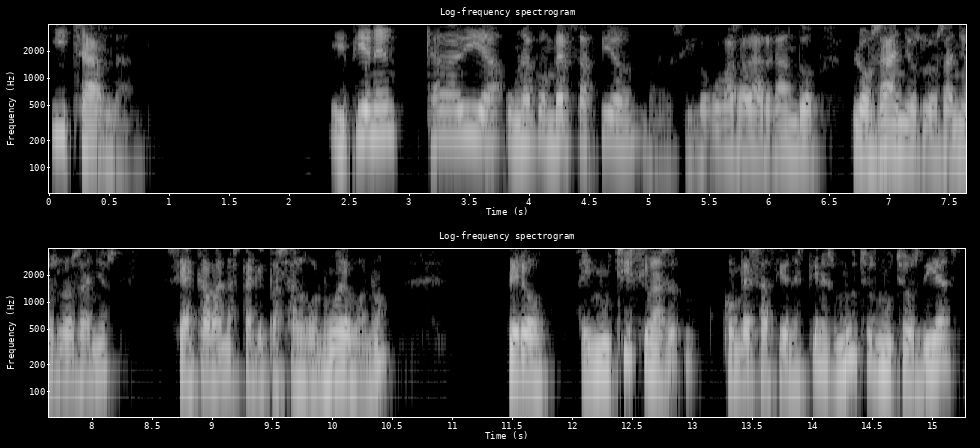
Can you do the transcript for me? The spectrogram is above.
y charlan. Y tienen cada día una conversación, bueno, si luego vas alargando los años, los años, los años, se acaban hasta que pasa algo nuevo, ¿no? Pero hay muchísimas conversaciones, tienes muchos, muchos días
